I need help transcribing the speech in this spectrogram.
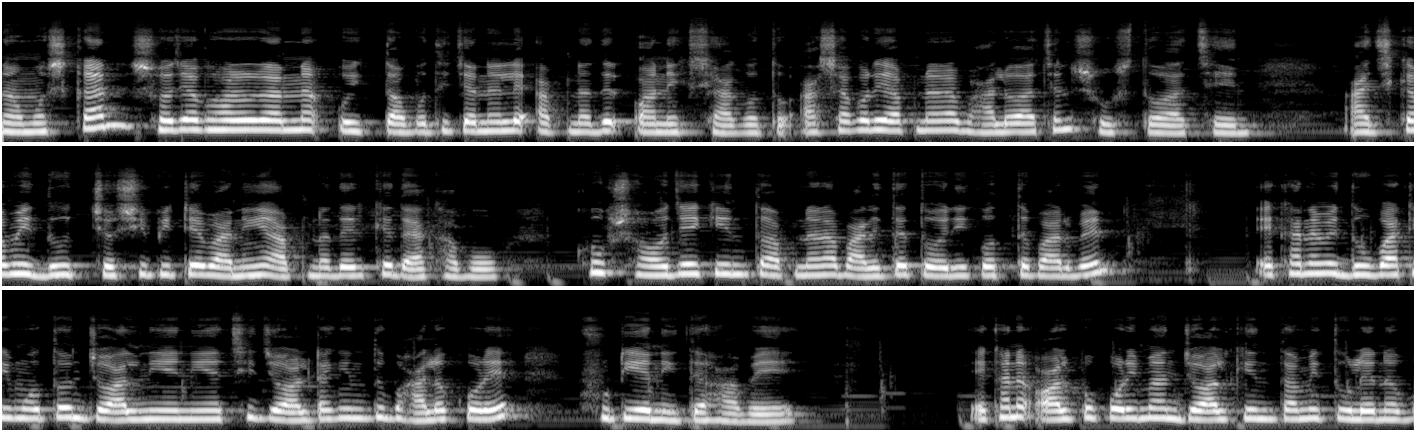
নমস্কার, সোজা ঘর রান্না উইথ তপতি চ্যানেলে আপনাদের অনেক স্বাগত। আশা করি আপনারা ভালো আছেন, সুস্থ আছেন। আজকে আমি দুধ চষি পিঠে বানিয়ে আপনাদেরকে দেখাবো। খুব সহজেই কিন্তু আপনারা বাড়িতে তৈরি করতে পারবেন। এখানে আমি দু বাটি মতন জল নিয়ে নিয়েছি। জলটা কিন্তু ভালো করে ফুটিয়ে নিতে হবে। এখানে অল্প পরিমাণ জল কিন্তু আমি তুলে নেব।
